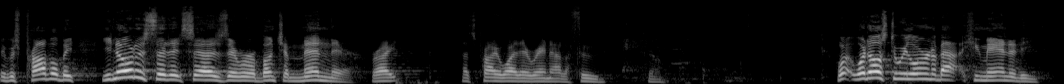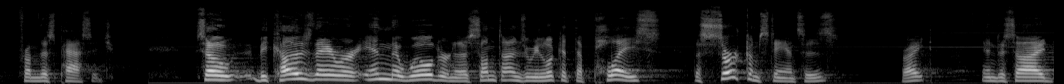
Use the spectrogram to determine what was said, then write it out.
It was probably, you notice that it says there were a bunch of men there, right? That's probably why they ran out of food. So. What, what else do we learn about humanity from this passage? So, because they were in the wilderness, sometimes we look at the place, the circumstances, right, and decide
